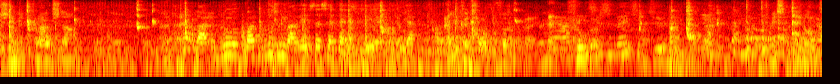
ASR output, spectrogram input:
ze in het fruit staan. Waar de, bloe, waar de bloesem maar is, daar zet hij ze neer. Ja. En je kunt ze ook bijvoorbeeld bij. Ja, En maar vroeger, het is een beetje dun. tenminste in Nederland,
